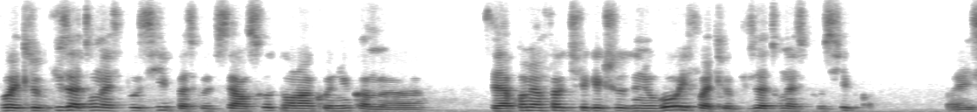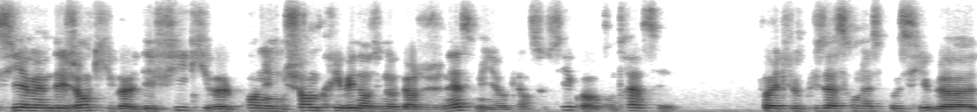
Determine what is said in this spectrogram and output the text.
faut être le plus à ton aise possible parce que c'est un saut dans l'inconnu. Comme euh, c'est la première fois que tu fais quelque chose de nouveau, il faut être le plus à ton aise possible. Quoi. Et s'il y a même des gens qui veulent des filles qui veulent prendre une chambre privée dans une auberge de jeunesse, mais il n'y a aucun souci. Quoi. Au contraire, c'est faut être le plus à son aise possible euh,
